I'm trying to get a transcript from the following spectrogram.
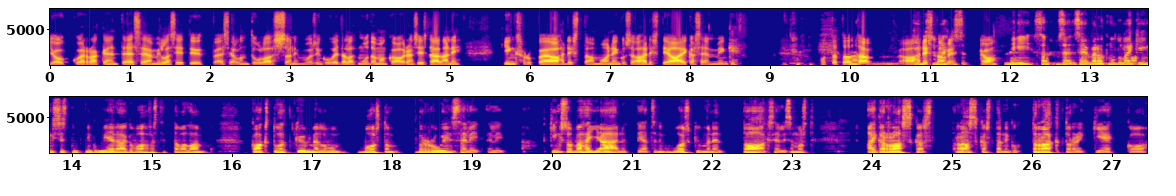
joukkueen rakenteeseen ja millaisia tyyppejä siellä on tulossa, niin voisin kuvitella, että muutaman kauden sisällä niin Kings rupeaa ahdistamaan mua niin kuin se ahdisti aikaisemminkin. Mutta tuota, ahdistami... Se, joo. Niin, se, sen verran, että mulla tulee Kingsistä nyt niin kuin mieleen aika vahvasti tavallaan 2010-luvun Boston Bruins, eli, eli Kings on vähän jäänyt, että se niin kuin vuosikymmenen taakse, eli semmoista aika raskasta, raskasta niin kuin traktorikiekkoa,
